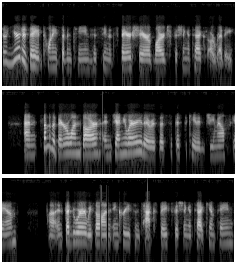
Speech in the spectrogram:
So, year to date, 2017 has seen its fair share of large phishing attacks already. And some of the bigger ones are in January, there was a sophisticated Gmail scam. Uh, in February, we saw an increase in tax based phishing attack campaigns.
